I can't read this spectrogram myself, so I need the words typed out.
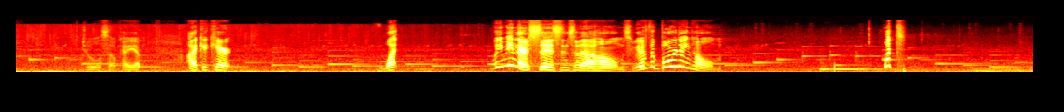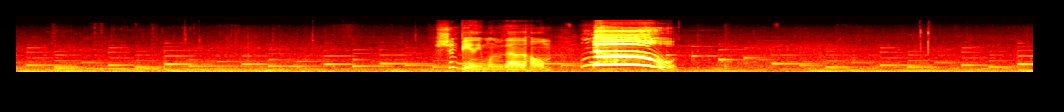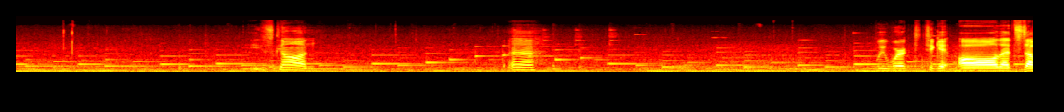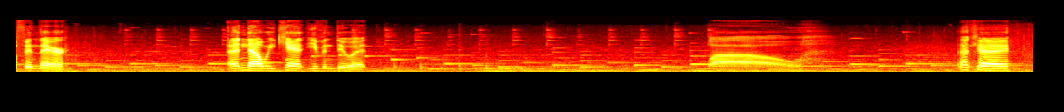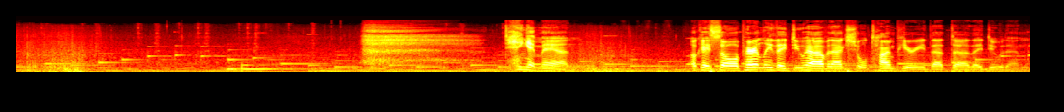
Tools, okay, yep. I could care... What? What do you mean they're citizens without homes? We have the boarding home. What? Shouldn't be anyone without a home. No! He's gone. Uh... we worked to get all that stuff in there. And now we can't even do it. Wow. Okay. Dang it, man. Okay, so apparently they do have an actual time period that uh, they do it in.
